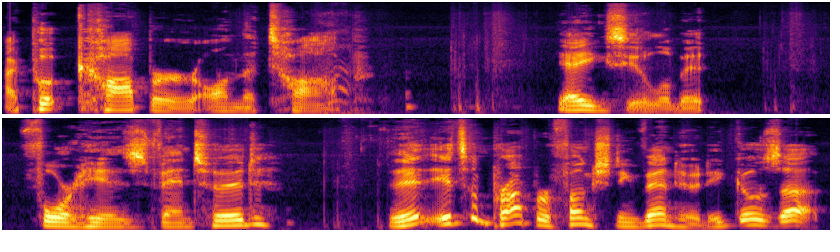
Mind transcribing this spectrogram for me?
I put copper on the top. Yeah, you can see a little bit. For his vent hood. It's a proper functioning vent hood. It goes up.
